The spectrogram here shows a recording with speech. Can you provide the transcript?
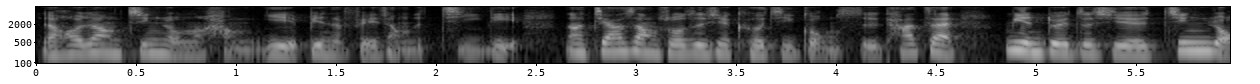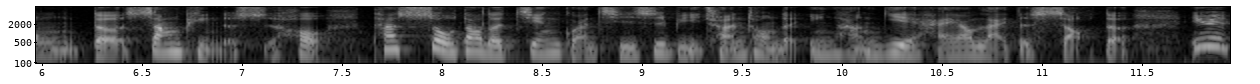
然后让金融的行业变得非常的激烈。那加上说这些科技公司，它在面对这些金融的商品的时候，它受到的监管其实是比传统的银行业还要来得少的，因为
